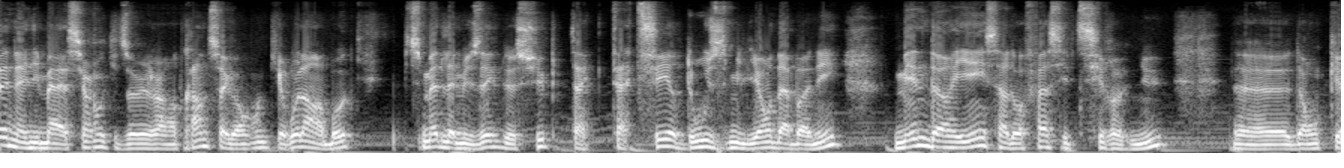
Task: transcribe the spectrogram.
fais une animation qui dure genre 30 secondes, qui roule en boucle, puis tu mets de la musique dessus, puis tu attires 12 millions d'abonnés. Mine de rien, ça doit faire ses petits revenus. donc,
